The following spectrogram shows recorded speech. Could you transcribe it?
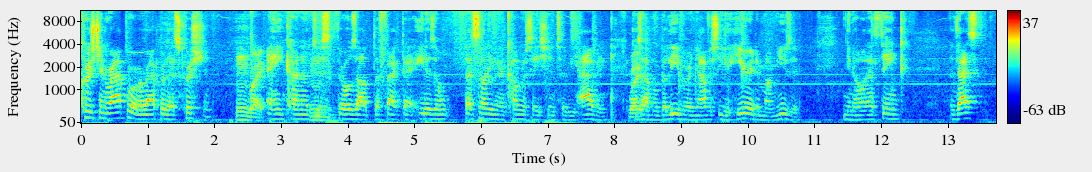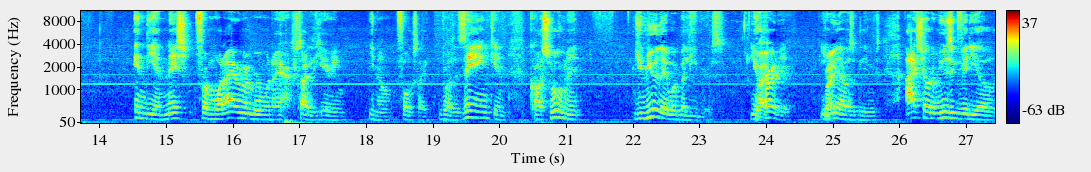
Christian rapper or a rapper that's Christian? right And he kind of just throws out the fact that he doesn't. That's not even a conversation to be having because Right. I'm a believer, and obviously you hear it in my music, you know. And I think that's in the initial. From what I remember when I started hearing, you know, folks like Brother Zinc and Cross Movement, you knew they were believers. You Right. heard it. You Right. knew that was believers. I showed a music video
